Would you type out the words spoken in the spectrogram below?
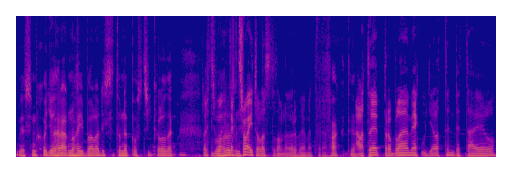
Já jsem chodil hrát nohejbal a když se to nepostříkalo, tak Tak třeba, tak třeba i tohle to tam navrhujeme. Teda. no. fakt. Jo. Ale to je problém, jak udělat ten detail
